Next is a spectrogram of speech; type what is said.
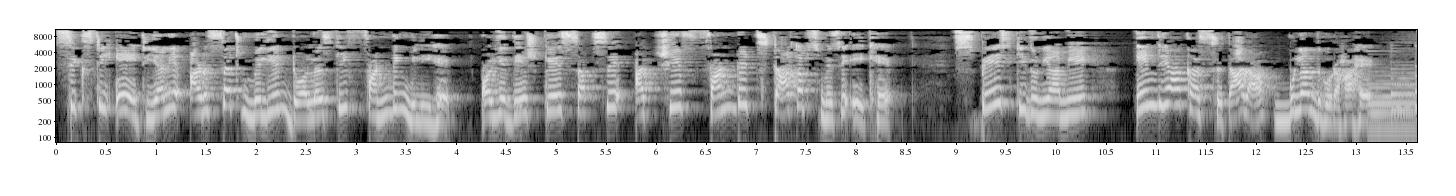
68 यानी अड़सठ मिलियन डॉलर्स की फंडिंग मिली है और ये देश के सबसे अच्छे फंडेड स्टार्टअप्स में से एक है। स्पेस की दुनिया में इंडिया का सितारा बुलंद हो रहा है।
